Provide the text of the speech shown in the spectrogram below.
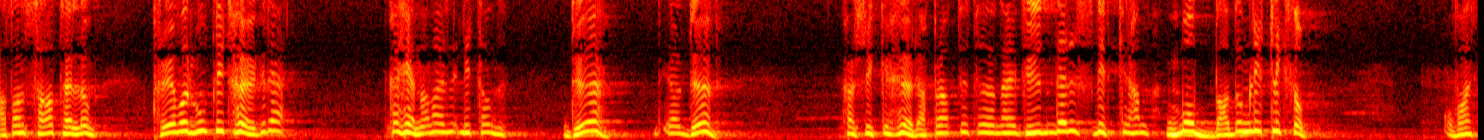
at han sa til dem Prøv å rope litt høyere. Kan hende han er litt sånn død. Ja, døv. Kanskje ikke høreapparatet til denne guden deres virker. Han mobba dem litt, liksom. Og var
